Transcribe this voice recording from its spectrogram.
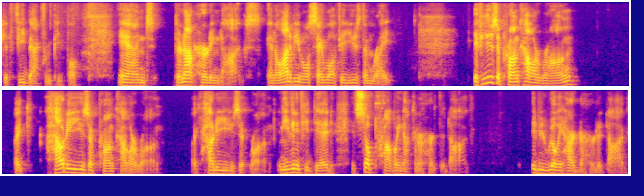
get feedback from people and they're not hurting dogs. And a lot of people will say, well, if you use them right, if you use a prong collar wrong, like how do you use a prong collar wrong? Like, how do you use it wrong? And even if you did, it's still probably not going to hurt the dog. It'd be really hard to hurt a dog.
